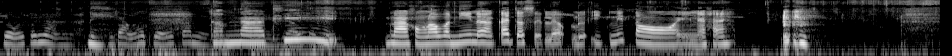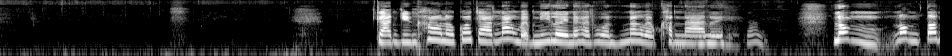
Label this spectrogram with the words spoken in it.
เกี่ยวไว้ก็อย่างนี่ดังให้เกี่ยวไว้กันดำนาที่นาของเราวันนี้นะคะใกล้จะเสร็จแล้วเหลืออีกนิดหน่อยนะคะ การกินข้าวเราก็จะนั่งแบบนี้เลยนะคะทุกคนนั่งแบบคันนาเลยล่มล่มต้น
